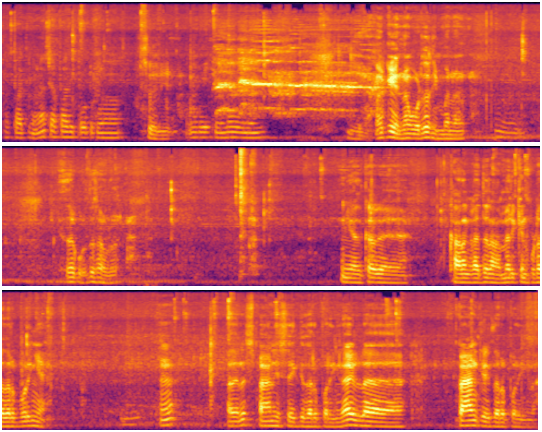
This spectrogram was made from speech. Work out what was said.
சப்பாத்தி வேணால் சப்பாத்தி போட்டுக்கலாம் சரி. உங்கள் வீட்டில் என்ன வேணும்? எனக்கு என்ன கொடுத்தா திம்பேன் நான். எதாவது கொடுத்தா சாப்பிடுவேன். நீங்கள் அதுக்காக காலங்காலத்தில் அமெரிக்கன் ஃபுட்டாக தர போகிறீங்க அது என்ன ஸ்பானிஷ் கேக்கு தர போகிறீங்களா இல்லை பேன் கேக் தர போகிறீங்களா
